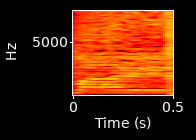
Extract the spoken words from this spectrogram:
my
